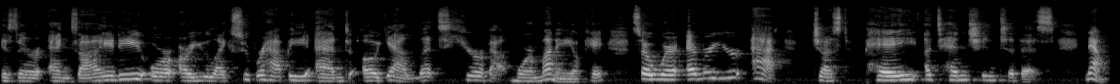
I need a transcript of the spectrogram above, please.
Is there anxiety or are you like super happy and oh yeah, let's hear about more money, okay? So wherever you're at, just pay attention to this. Now,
